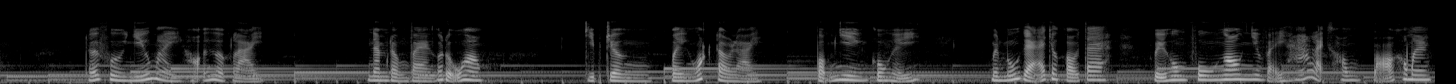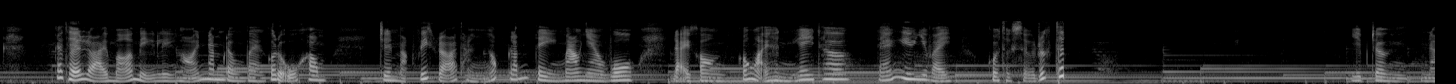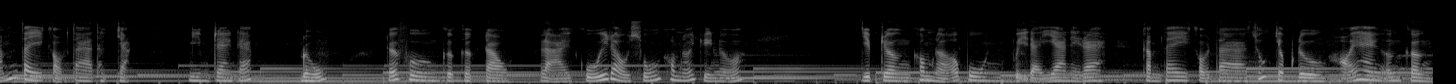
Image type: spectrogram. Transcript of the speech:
Đối phương nhíu mày hỏi ngược lại, năm đồng vàng có đủ không? Diệp Trần quay ngoắt đầu lại, bỗng nhiên cô nghĩ, mình muốn gả cho cậu ta, vị hôn phu ngon như vậy há lại không bỏ không ăn. Cái thể loại mở miệng liền hỏi năm đồng vàng có đủ không? Trên mặt viết rõ thằng ngốc lắm tiền mau nhào vô, lại còn có ngoại hình ngây thơ, đáng yêu như vậy. Cô thực sự rất thích. Diệp Trần nắm tay cậu ta thật chặt, nghiêm trang đáp, đủ. Đối phương cực gật đầu, lại cúi đầu xuống không nói chuyện nữa. Diệp Trần không nỡ buông vị đại gia này ra, cầm tay cậu ta suốt dọc đường hỏi han ân cần.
